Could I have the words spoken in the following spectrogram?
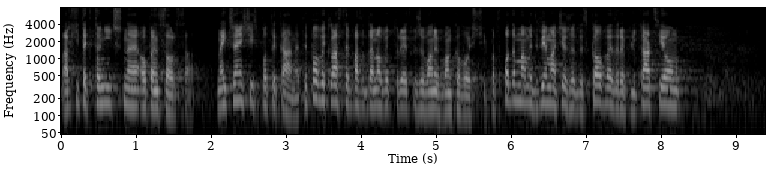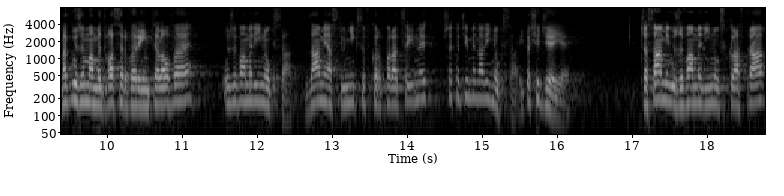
architektoniczne open source'a? najczęściej spotykane. Typowy klaster bazodanowy, który jest używany w bankowości. Pod spodem mamy dwie macierze dyskowe z replikacją. Na górze mamy dwa serwery Intelowe. Używamy Linuxa. Zamiast Unixów korporacyjnych przechodzimy na Linuxa i to się dzieje. Czasami używamy Linux Clustra,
